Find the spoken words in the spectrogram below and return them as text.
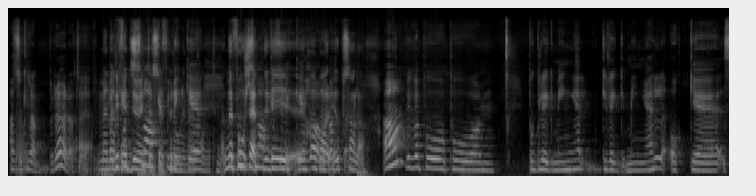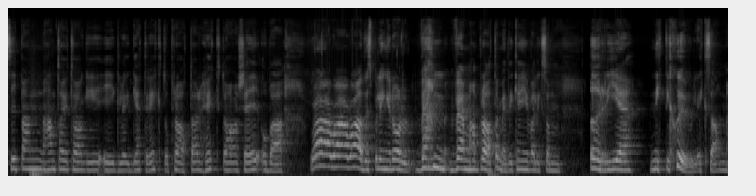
Alltså krabbröra typ. Ja, Men, det okej, får inte du är inte smaka för det mycket- det Men fortsätt, smaka vi, var det? havvatten. Uppsala? Ja, vi var på, på, på glöggmingel, glöggmingel och eh, Sipan han tar ju tag i, i glögget direkt och pratar högt och har sig och bara wow, wow, wow. Det spelar ingen roll vem, vem han pratar med. Det kan ju vara liksom Örje 97 liksom.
